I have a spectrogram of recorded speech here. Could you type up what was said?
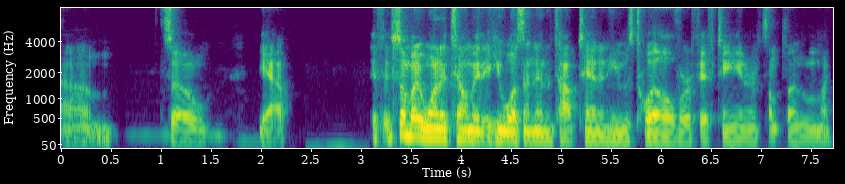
Um, so, yeah, if, if somebody wanted to tell me that he wasn't in the top 10 and he was 12 or 15 or something, like,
